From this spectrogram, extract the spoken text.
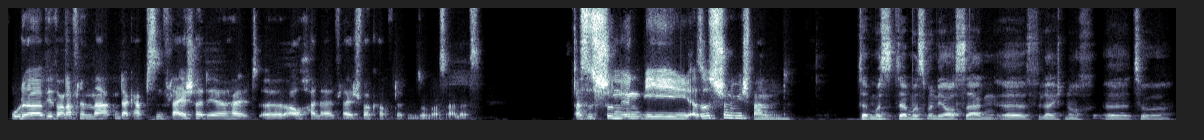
Oder wir waren auf einem Markt und da gab es einen Fleischer, der halt äh, auch halal Fleisch verkauft hat und sowas alles. Das ist schon irgendwie, also ist schon irgendwie spannend. Mhm. Da muss, da muss man ja auch sagen, äh, vielleicht noch äh, zur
